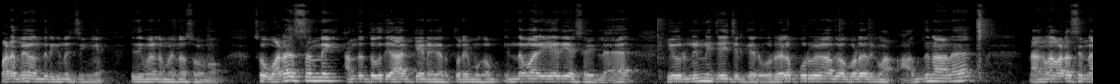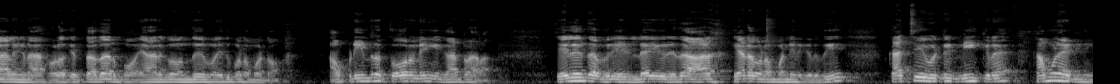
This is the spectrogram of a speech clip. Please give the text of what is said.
படமே வந்திருக்குன்னு வச்சுக்கோங்க. இதுக்கு மேலே நம்ம என்ன சொல்லணும்? ஸோ வட சென்னை அந்த தொகுதி ஆர்கே நகர் துறைமுகம் இந்த மாதிரி ஏரியா சைடில் இவர் நின்று ஜெயிச்சிருக்காரு. ஒருவேளை பூர்வீகம் கூட இருக்கலாம். அதனால நாங்களாம் வட சென்னை ஆளுங்கடா. அவ்வளோ கெத்தாக தான் இருப்போம். யாருக்கும் வந்து இது பண்ண மாட்டோம். அப்படின்ற தோரணை இங்கே காட்டுறாராம். ஜெயலலிதா பீரியடில் இவர் ஏதோ ஆ- ஏடகுணம் பண்ணியிருக்கிறது. கட்சியை விட்டு நீக்கின கம்யூனிட்டி நீ.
